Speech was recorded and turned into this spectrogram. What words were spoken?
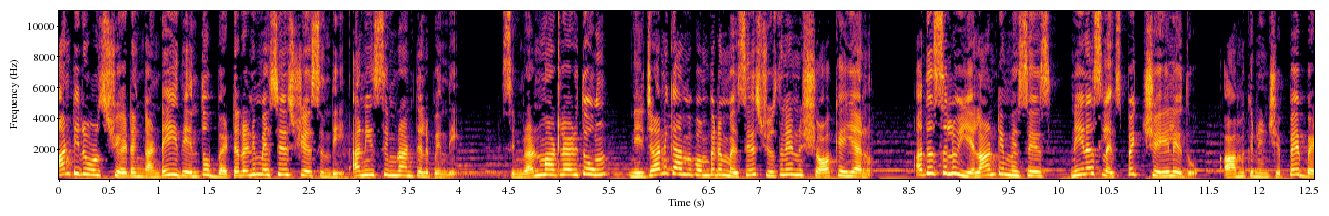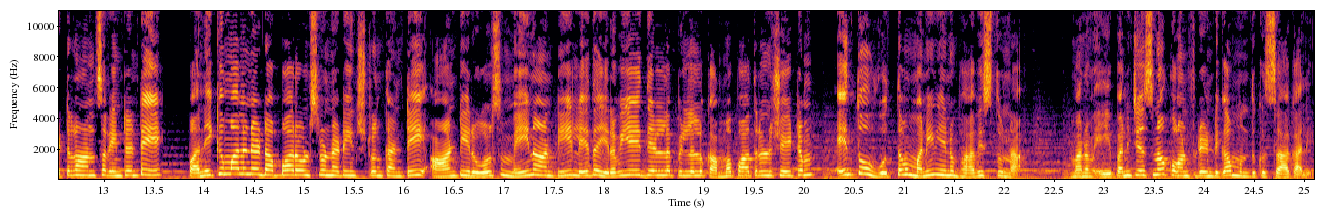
ఆంటీ రోల్స్ చేయడం కంటే ఇదేంతో బెటర్ అని మెసేజ్ చేసింది అని సిమ్రాన్ తెలిపింది. సిమ్రాన్ మాట్లాడుతూ నిజానికి ఆమె పంపిన మెసేజ్ చూసి నేను షాక్ అయ్యాను. అది అసలు ఎలాంటి మెసేజ్? నేను అసలు ఎక్స్పెక్ట్ చేయలేదు. ఆమెకు నేను చెప్పే బెటర్ ఆన్సర్ ఏంటంటే పనికిమాలిన డబ్బా రోల్స్లో నటించడం కంటే ఆంటీ రోల్స్ మెయిన్ ఆంటీ లేదా ఇరవై ఐదేళ్ళ పిల్లలకు అమ్మ పాత్రలు చేయటం ఎంతో ఉత్తమమని నేను భావిస్తున్నా. మనం ఏ పని చేసినా కాన్ఫిడెంట్గా ముందుకు సాగాలి.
